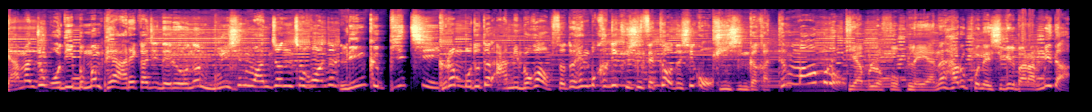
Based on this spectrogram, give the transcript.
야만족 옷 입으면 배 아래까지 내려오는 문신 완전 저거 완전 링크 비치 그런 모두들 아미보가 없어도 행복하게 귀신 세트 얻으시고 귀신과 같은 마음으로 디아블로4 플레이하는 하루 보내 바랍니다.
